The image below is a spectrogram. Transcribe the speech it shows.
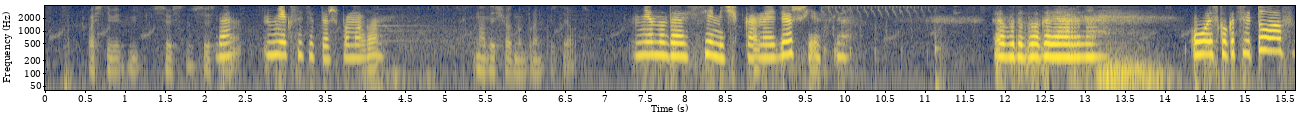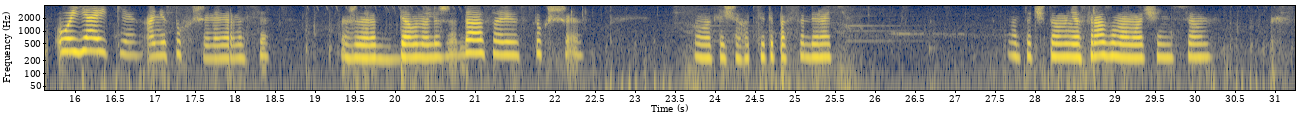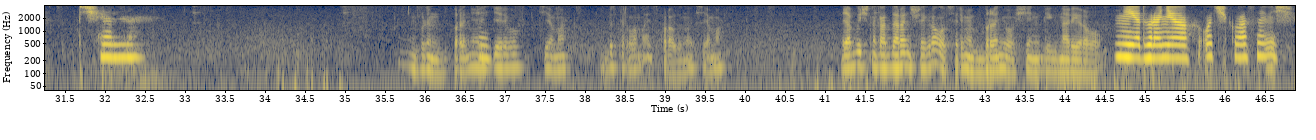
Почти все, все Да. Мне, кстати, тоже помогла. Надо еще одну броньку сделать. Мне надо семечко найдешь, если. Я буду благодарна. Ой, сколько цветов! Ой, яйки! Они стухшие, наверное, все. Уже, наверное, давно лежат. Да, смотри, стухшие. О, отлично, хоть цветы пособирать. А то что у меня с разумом очень все печально. Блин, броня из дерева тема. Быстро ломается, правда, но тема. Я обычно, когда раньше играл, все время броню вообще игнорировал. Нет, броня очень классная вещь.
